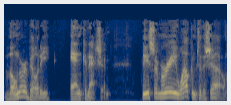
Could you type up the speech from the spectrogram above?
vulnerability, and connection. Lisa Marie, welcome to the show.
